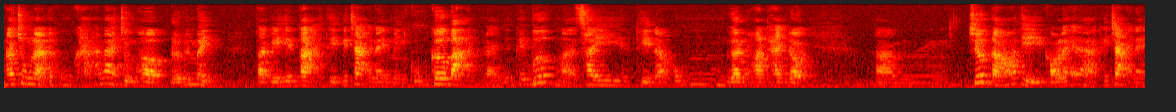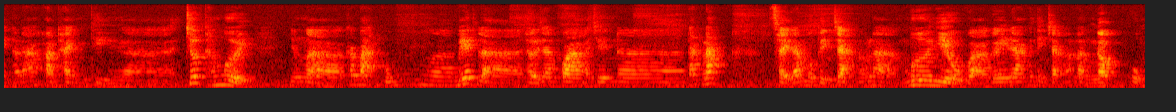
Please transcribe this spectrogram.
nói chung là nó cũng khá là trùng hợp đối với mình. Tại vì hiện tại thì cái trại này mình cũng cơ bản là những cái bước mà xây thì nó cũng gần hoàn thành rồi. À, trước đó thì có lẽ là cái trại này nó đã hoàn thành thì trước tháng 10 nhưng mà các bạn cũng biết là thời gian qua ở trên Đắk Lắk xảy ra một tình trạng đó là mưa nhiều và gây ra cái tình trạng đó là ngập úng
